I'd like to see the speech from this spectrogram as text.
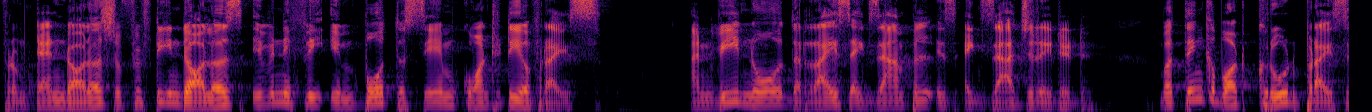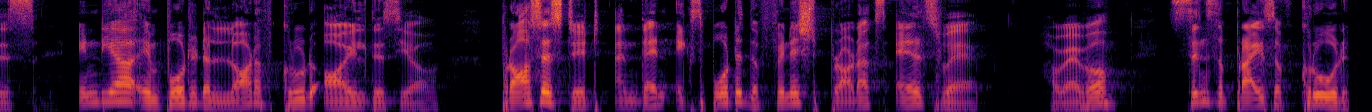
from $10 to $15 even if we import the same quantity of rice. And we know the rice example is exaggerated. But think about crude prices India imported a lot of crude oil this year, processed it, and then exported the finished products elsewhere. However, Since the price of crude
